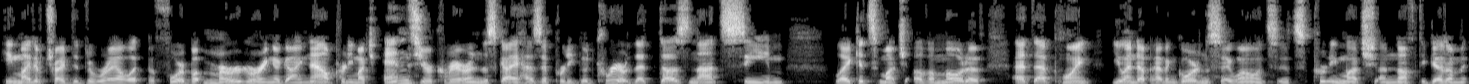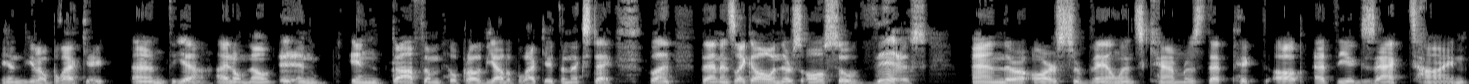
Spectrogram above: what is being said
he might have tried to derail it before, but murdering a guy now pretty much ends your career, and this guy has a pretty good career. That does not seem like it's much of a motive. At that point, you end up having Gordon say, "Well, it's it's pretty much enough to get him in, you know, Blackgate." And yeah, I don't know. And in Gotham, he'll probably be out of Blackgate the next day. But Batman's like, "Oh, and there's also this." And there are surveillance cameras that picked up at the exact time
